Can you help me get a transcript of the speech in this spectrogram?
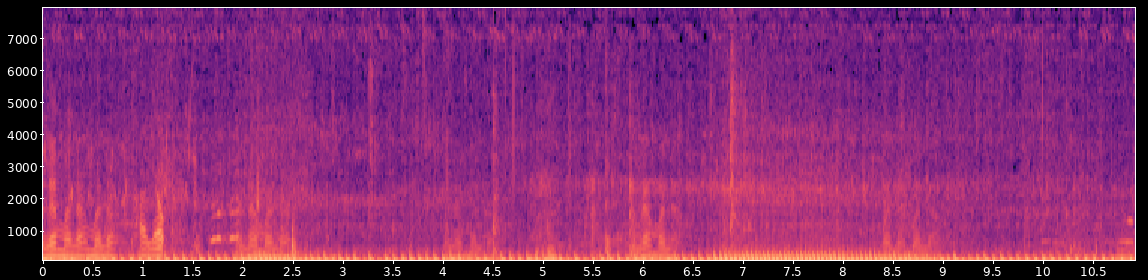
มาแล้วมาแล้วมาแล้วถ่ายแล้วมาแล้วมาแล้วมาแล้วมาแล้วมาแล้วมาแล้วมาแล้วมาแล้วอืม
